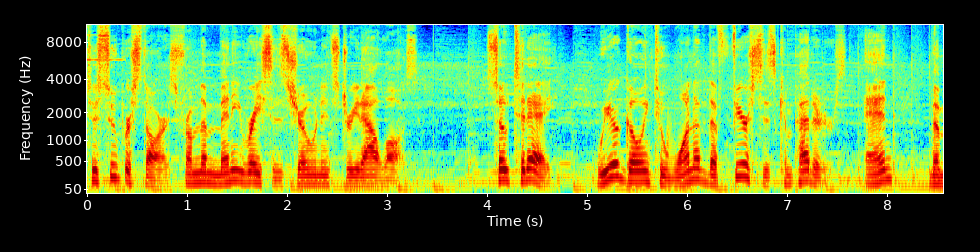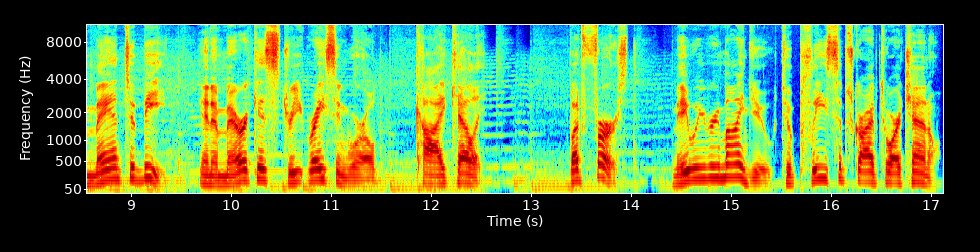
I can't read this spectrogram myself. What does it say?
to superstars from the many races shown in Street Outlaws. So today, we are going to one of the fiercest competitors and the man to beat in America's street racing world, Kye Kelley. But first, may we remind you to please subscribe to our channel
